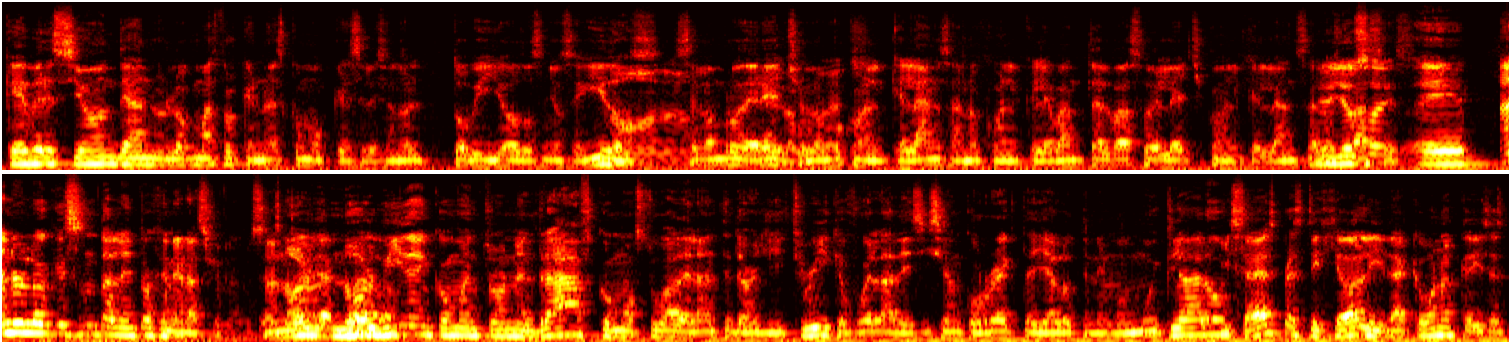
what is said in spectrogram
¿qué versión de Andrew Locke más? Porque no es como que se lesionó el tobillo dos años seguidos, No, no, no. es el hombro derecho, El el hombro con el que lanza, ¿no? Con el que levanta el vaso de leche, con el que lanza Yo, los yo soy, pases. eh, Andrew Locke es un talento generacional. O sea, no, olviden cómo entró en el draft, cómo estuvo adelante de RG3, que fue la decisión correcta, ya lo tenemos muy claro. Y se ha desprestigiado la idea, qué bueno que dices,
